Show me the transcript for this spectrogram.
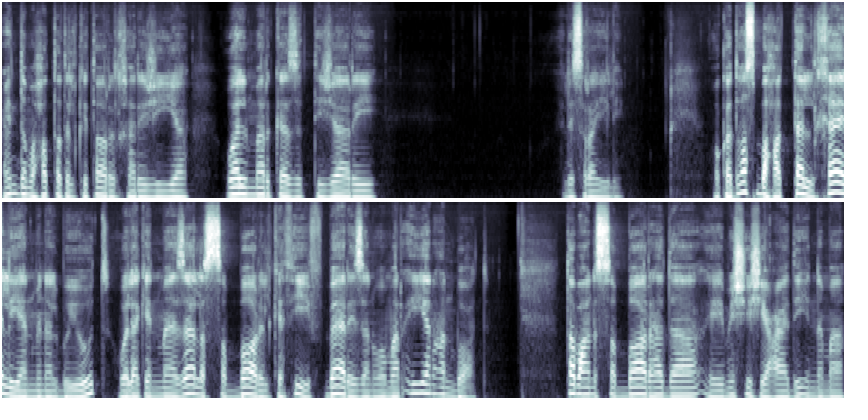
عند محطة القطار الخارجية والمركز التجاري الإسرائيلي. وقد أصبح التل خاليا من البيوت ولكن ما زال الصبار الكثيف بارزا ومرئيا عن بعد. طبعا الصبار هذا مش شيء عادي إنما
